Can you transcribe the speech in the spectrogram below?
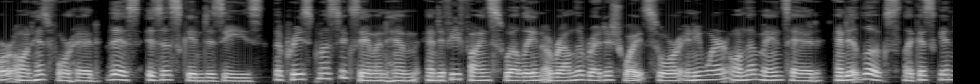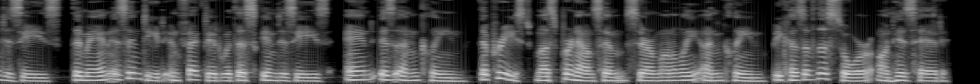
or on his forehead, this is a skin disease. The priest must examine him, and if he finds swelling around the reddish white sore anywhere on the man's head, and it looks like a skin disease, the man is indeed infected with a skin disease and is unclean. The priest must pronounce him ceremonially unclean because of the sore on his head.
